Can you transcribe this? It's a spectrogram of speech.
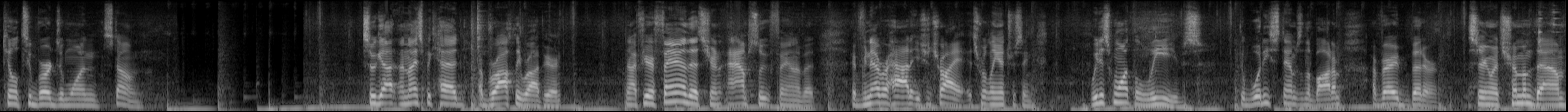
kill two birds with one stone? So we got a nice big head of broccoli rabe here. Now, if you're a fan of this, you're an absolute fan of it. If you've never had it, you should try it. It's really interesting. We just want the leaves. The woody stems on the bottom are very bitter. So you're going to trim them down.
